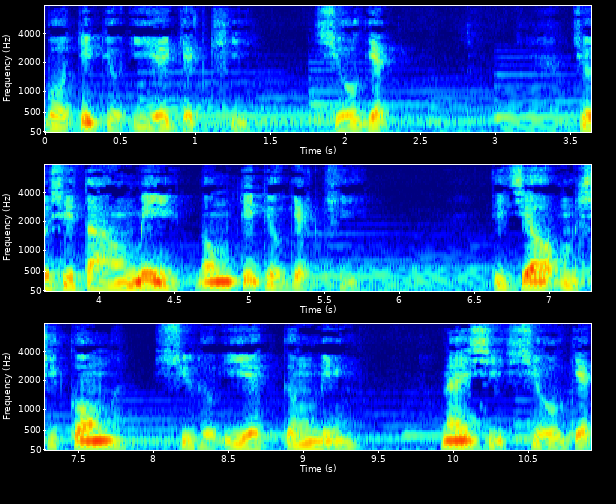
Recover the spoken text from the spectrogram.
无得到伊的热气烧热，就是逐项物拢得到热气，至少毋是讲受到伊的光明，乃是烧热。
